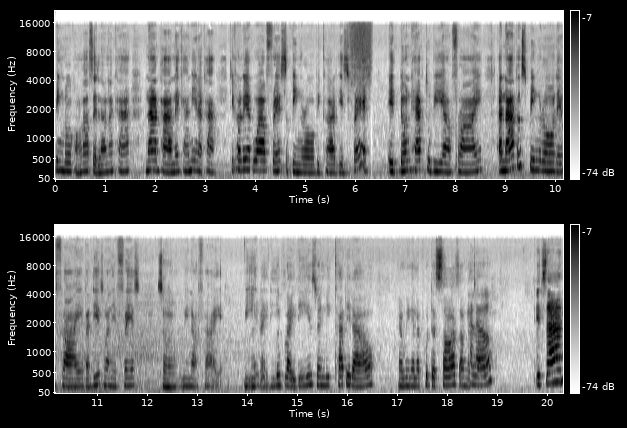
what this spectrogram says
ปริงโรลของเราเสร็จแล้วนะคะ น่าทานเลยค่ะนี่แหละค่ะ ที่เขาเรียกว่า fresh spring roll because it's fresh it don't have to be a fry another spring roll they fry but this one is fresh so we not fry it we eat like this look like this when we cut it out and we're gonna put the sauce on the hello it's done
